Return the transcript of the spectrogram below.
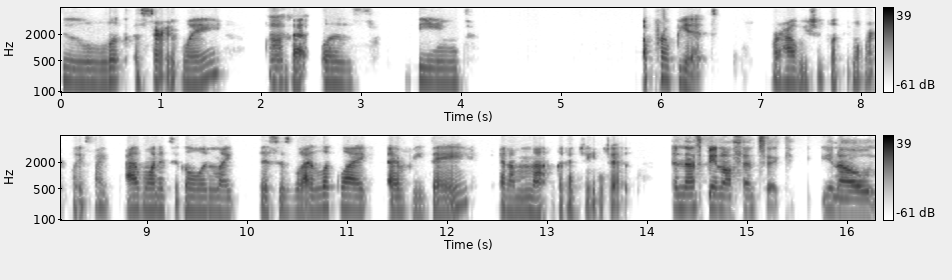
to look a certain way um, mm-hmm. that was deemed appropriate for how we should look in the workplace. Like I wanted to go and like, this is what I look like every day and I'm not going to change it. And that's being authentic. You know,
